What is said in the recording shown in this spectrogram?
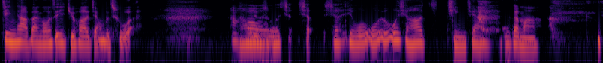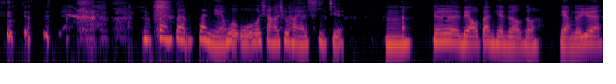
进他的办公室一句话都讲不出来。然后就说小小小姐，我我我想要请假，要干嘛？半半半年，我我我想要去环游世界。嗯，因为聊半天之后说两个月，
